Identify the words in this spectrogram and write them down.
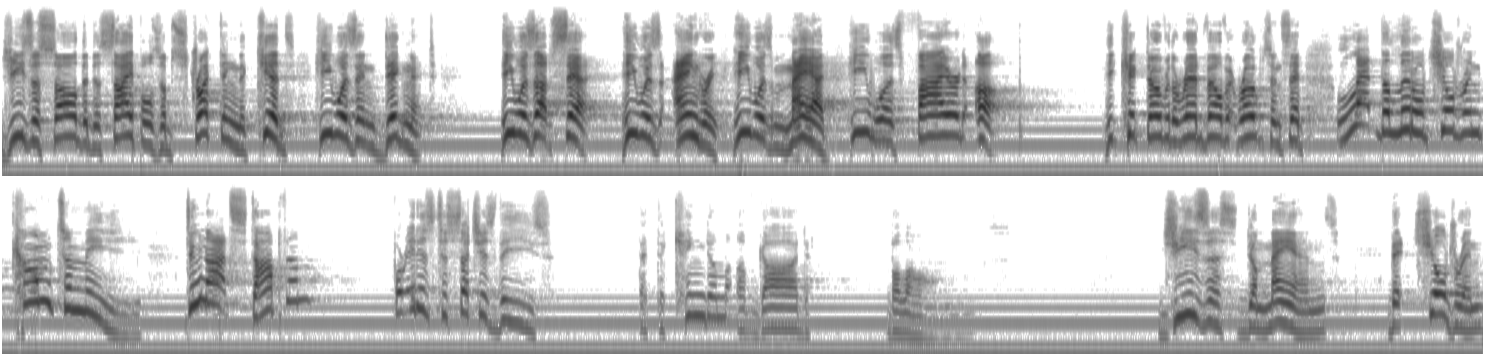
Jesus saw the disciples obstructing the kids, he was indignant. He was upset. He was angry. He was mad. He was fired up. He kicked over the red velvet ropes and said, Let the little children come to me. Do not stop them, for it is to such as these that the kingdom of God belongs. Jesus demands that children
